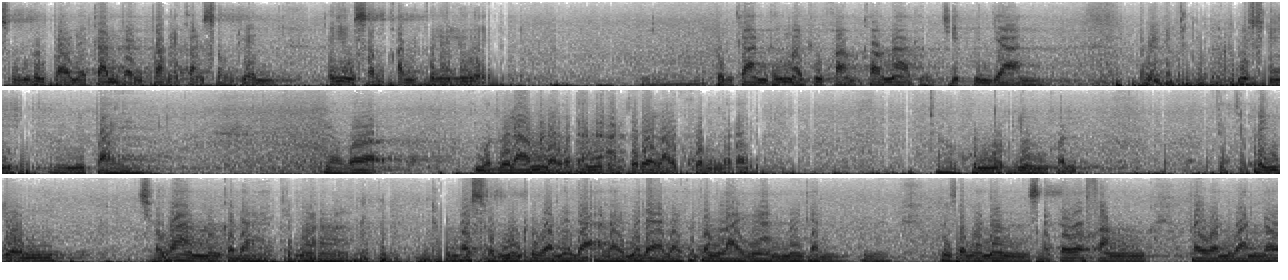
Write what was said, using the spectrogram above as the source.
สูงขึ้นไปในการแบ่งปันในการส่องเทียนก็ยิ่งสำคัญขึ้นเรื่อยๆ เป็นการถึงหมายถึงความก้าวหน้าทางจิตวิญญาณวิธีนี้ไปเราก็ หมดเวลาเมื่อไหร่ก็ท่านอาจจะได้หลายคนก็ได้เอาคุณนกยุงก่อนจะเป็นโยมชาวบ้านมันก็ได้ที่มาทำวัดสวดมนทุกวันนี้ได้อะไรไม่ได้อะไรก็ต้องรายงานเหมือนกันไม่ใช่มานั่งสักแต่ว่าฟังไปวันๆแล้ว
